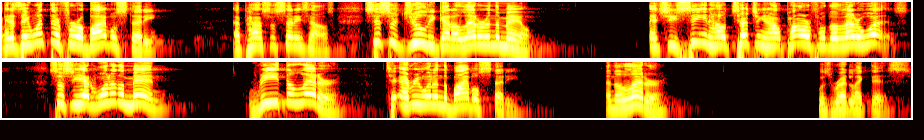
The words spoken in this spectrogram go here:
And as they went there for a Bible study at Pastor Sonny's house, Sister Julie got a letter in the mail. And she's seen how touching and how powerful the letter was. So she had one of the men read the letter to everyone in the Bible study. And the letter was read like this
